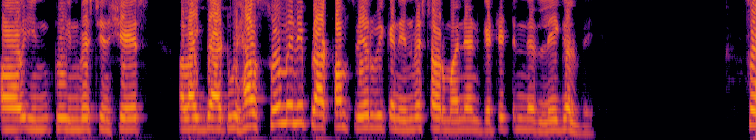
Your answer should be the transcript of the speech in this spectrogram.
uh, in to invest in shares like that. We have so many platforms where we can invest our money and get it in a legal way. So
